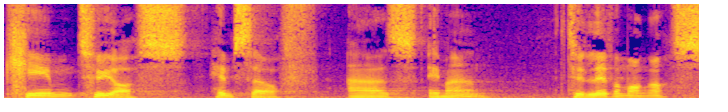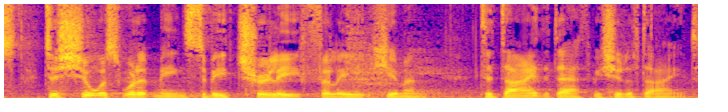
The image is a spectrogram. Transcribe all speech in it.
came to us himself as a man, to live among us, to show us what it means to be truly, fully human, to die the death we should have died,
